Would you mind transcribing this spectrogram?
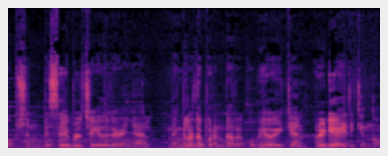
ഓപ്ഷൻ ഡിസേബിൾ ചെയ്തു കഴിഞ്ഞാൽ നിങ്ങളുടെ പ്രിന്റർ ഉപയോഗിക്കാൻ റെഡി ആയിരിക്കുന്നു.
